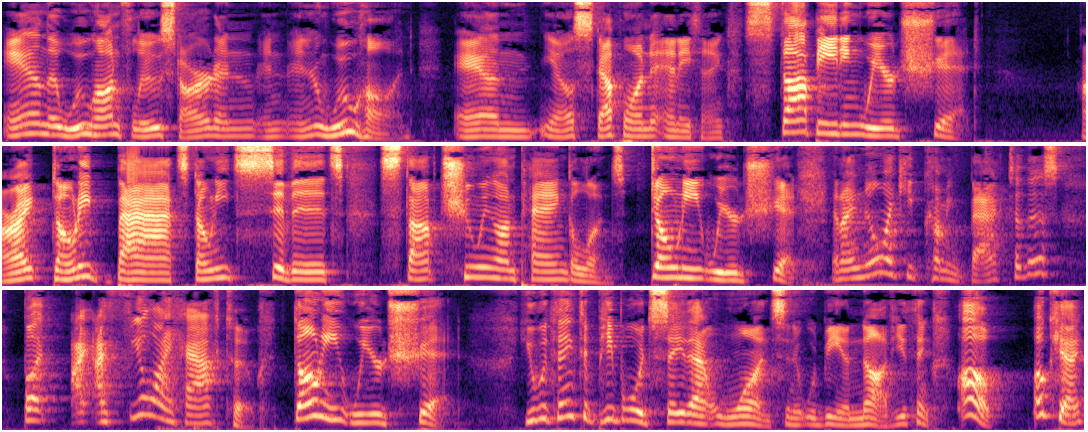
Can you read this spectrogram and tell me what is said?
And the Wuhan flu started in, in, in Wuhan. And, you know, step one to anything stop eating weird shit. All right? Don't eat bats. Don't eat civets. Stop chewing on pangolins. Don't eat weird shit. And I know I keep coming back to this, but I, I feel I have to. Don't eat weird shit. You would think that people would say that once and it would be enough. You think, oh, okay,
